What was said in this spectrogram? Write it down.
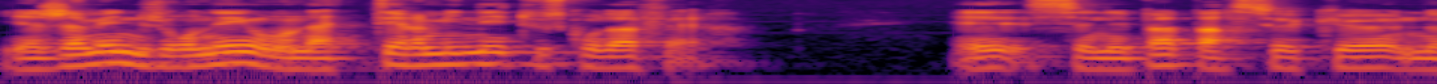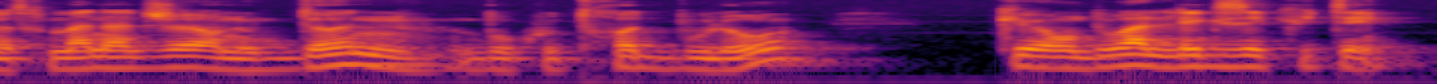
il n'y a jamais une journée où on a terminé tout ce qu'on doit faire. Et ce n'est pas parce que notre manager nous donne beaucoup trop de boulot qu'on doit l'exécuter.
